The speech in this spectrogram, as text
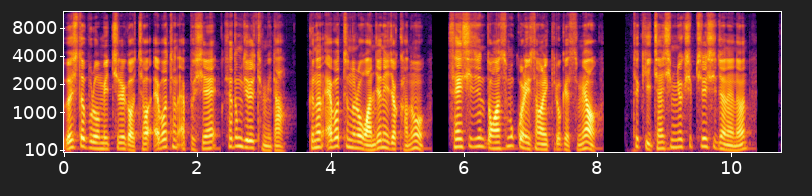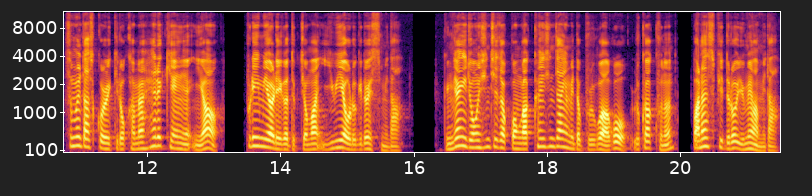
웨스트 브로미치를 거쳐 에버턴 FC에 새둥지를 틉니다. 그는 에버튼으로 완전히 이적한 후 세 시즌 동안 20골 이상을 기록했으며 특히 2016-17 시즌에는 25골을 기록하며 해리 케인에 이어 프리미어리그 득점왕 2위에 오르기도 했습니다. 굉장히 좋은 신체 조건과 큰 신장임에도 불구하고 루카쿠는 빠른 스피드로 유명합니다.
